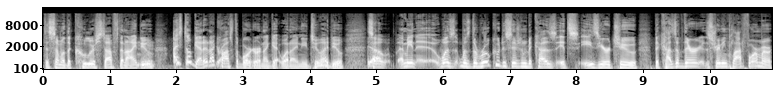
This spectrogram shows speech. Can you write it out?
to some of the cooler stuff than I do. I still get it. I cross the border and I get what I need to. I do. So I mean, uh, was was the Roku decision because it's easier to because of their streaming platform, or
